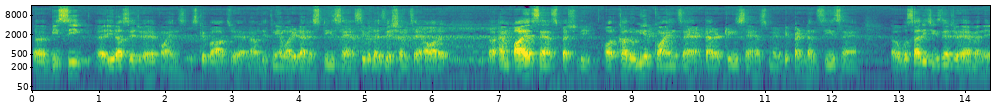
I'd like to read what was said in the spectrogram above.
B C era سے جو ہے کوائنز اس کے بعد جو ہے نا جتنی ہماری ڈائنسٹیز ہیں سویلائزیشنس ہیں اور امپائرس ہیں اسپیشلی اور کالونیل کوائنز ہیں ٹیریٹریز ہیں، اس میں ڈپینڈنسیز ہیں وہ ساری چیزیں جو ہے میں نے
